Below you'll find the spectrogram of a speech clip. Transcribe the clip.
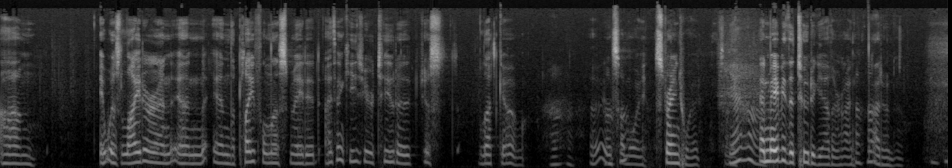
um, it was lighter and, and, and the playfulness made it, I think, easier too to just let go uh, in uh-huh. some way, strange way. So, yeah. And maybe the two together. I, uh-huh. I don't know. Mm-hmm.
